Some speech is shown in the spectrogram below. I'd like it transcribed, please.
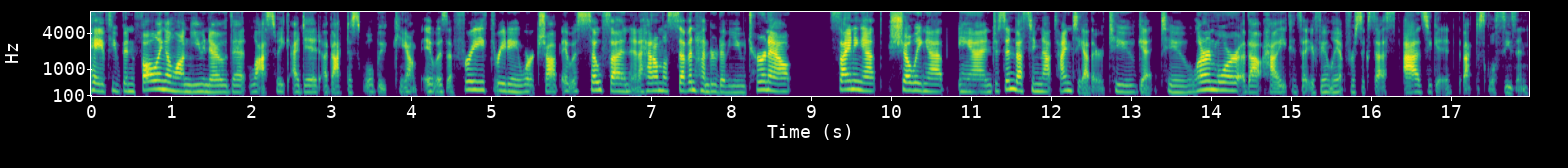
Hey, if you've been following along, you know that last week I did a back to school boot camp. It was a free three day workshop. It was so fun. And I had almost 700 of you turn out, signing up, showing up, and just investing that time together to get to learn more about how you can set your family up for success as you get into the back to school season.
